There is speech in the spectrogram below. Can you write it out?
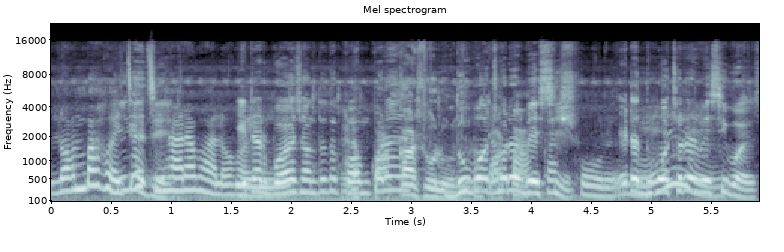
লম্বা হয়েছে চেহারা ভালো হয় এটার বয়স অন্তত কম করে পাকা শোল দু বছরের বেশি। এটা দু হ্যাঁ। বছরের বেশি বয়স।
